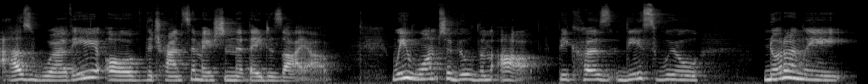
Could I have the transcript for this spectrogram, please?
as worthy of the transformation that they desire. We want to build them up because this will not only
